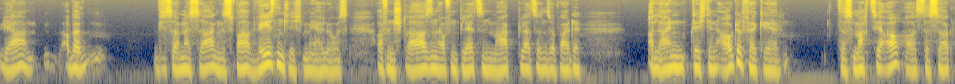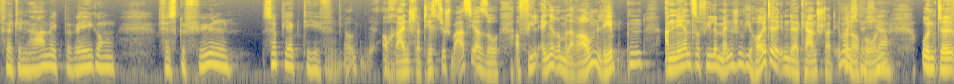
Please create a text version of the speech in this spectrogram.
ja, aber wie soll man sagen, es war wesentlich mehr los. Auf den Straßen, auf den Plätzen, Marktplatz und so weiter. Allein durch den Autoverkehr das macht es ja auch aus. Das sorgt für Dynamik, Bewegung, fürs Gefühl, subjektiv. Auch rein statistisch war es ja so. Auf viel engerem Raum lebten annähernd so viele Menschen wie heute in der Kernstadt immer Richtig, noch wohnen. Ja. Und äh,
